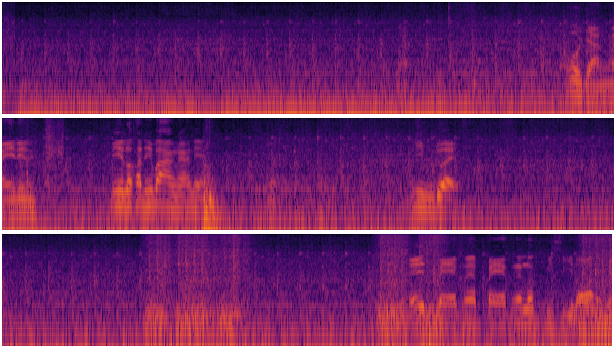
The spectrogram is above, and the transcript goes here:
ก อ้ยางไม่ดินี่รถคันนี้บ้างนะเนี่ย นิ่มด้วย เอ้ยแปลกนะแปลกนะรถมีสี่ล้อเห็นไหม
